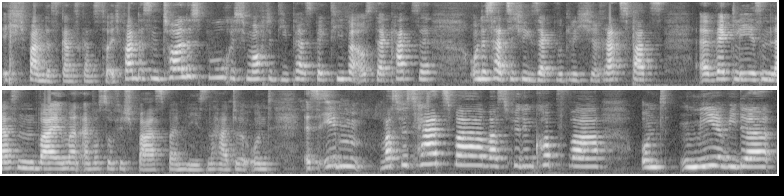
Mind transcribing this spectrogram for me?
ich fand es ganz, ganz toll. Ich fand es ein tolles Buch. Ich mochte die Perspektive aus der Katze und es hat sich, wie gesagt, wirklich ratzfatz äh, weglesen lassen, weil man einfach so viel Spaß beim Lesen hatte und es eben was fürs Herz war, was für den Kopf war und mir wieder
